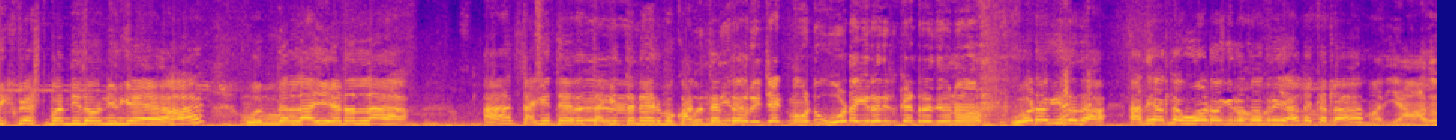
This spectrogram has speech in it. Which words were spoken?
ರಿಕ್ವೆಸ್ಟ್ ಬಂದಿದಾವ್ ನಿನ್ಗೆ? ಒಂದಲ್ಲ ಎರಡಲ್ಲ. ಆ ತೆಗಿತಾ ಇರೋ ತೆಗಿತಾನೆ ಇರ್ಬೇಕು ಅಂತ ರಿಜೆಕ್ಟ್ ಮಾಡ್ಬಿಟ್ಟು ಓಡೋಗಿರೋದು ಇಟ್ಕೊಂಡ್ರೆ ಇವನು ಓಡೋಗಿರೋದ? ಅದೇ ಅಲ್ಲ ಓಡೋಗಿರೋದು ಅಂದ್ರೆ ಯಾವ ಲೆಕ್ಕಲ್ಲ ಅದ್ ಯಾವ್ದೋ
